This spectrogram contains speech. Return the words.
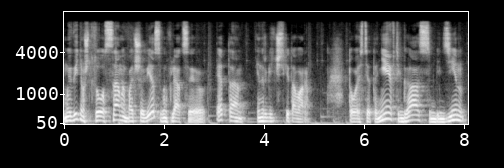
мы видим, что самый большой вес в инфляции – это энергетические товары. То есть это нефть, газ, бензин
